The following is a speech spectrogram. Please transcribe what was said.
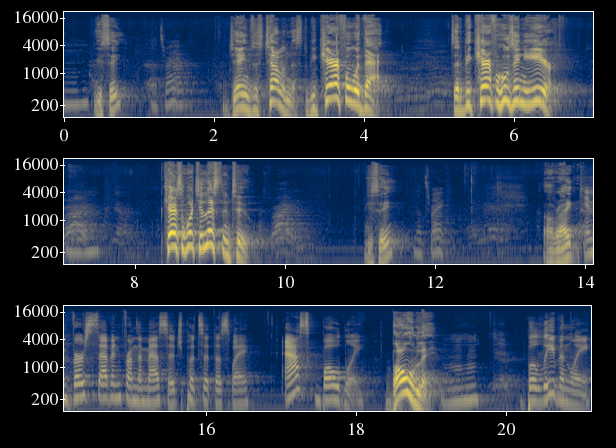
Mm-hmm. You see? That's right. James is telling us to be careful with that. So to be careful who's in your ear. Be careful what you're listening to. You see? That's right. All right. And verse 7 from the message puts it this way Ask boldly, Boldly. Mm-hmm. believingly,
